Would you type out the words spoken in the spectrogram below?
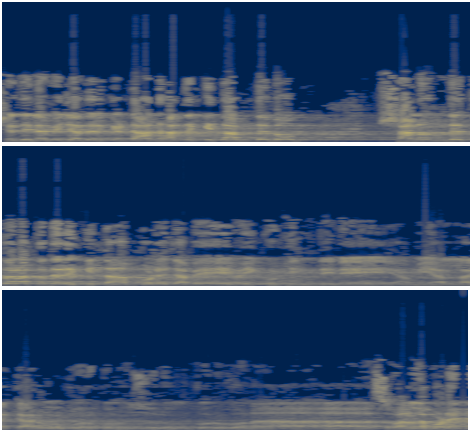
সেদিন আমি যাদেরকে ডান হাতে কিতাব দেব সানন্দে তারা তাদের কিতাব পড়ে যাবে ওই কঠিন দিনে আমি আল্লাহ কারো উপর কোন জুলুম করব না সুবহানাল্লাহ পড়েন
